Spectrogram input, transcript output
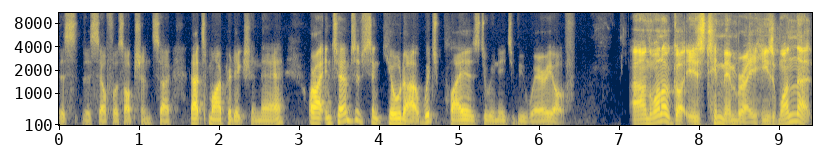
this the selfless option. So that's my prediction there. All right, in terms of St Kilda, which players do we need to be wary of? Um, the one I've got is Tim Membrey. He's one that,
